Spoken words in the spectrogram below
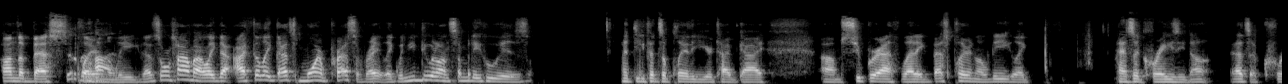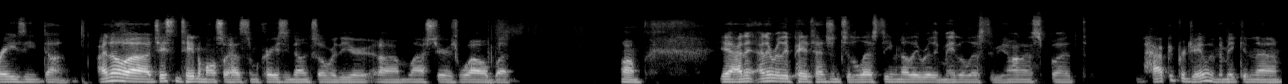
on the best player in the league. That's what I'm talking about. Like that, I feel like that's more impressive, right? Like when you do it on somebody who is a defensive player of the year type guy, um, super athletic, best player in the league, like that's a crazy dunk. That's a crazy dunk. I know uh, Jayson Tatum also has some crazy dunks over the year um, last year as well, but um, yeah, I didn't, I didn't really pay attention to the list, even though they really made a list to be honest. But happy for Jaylen to making uh,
